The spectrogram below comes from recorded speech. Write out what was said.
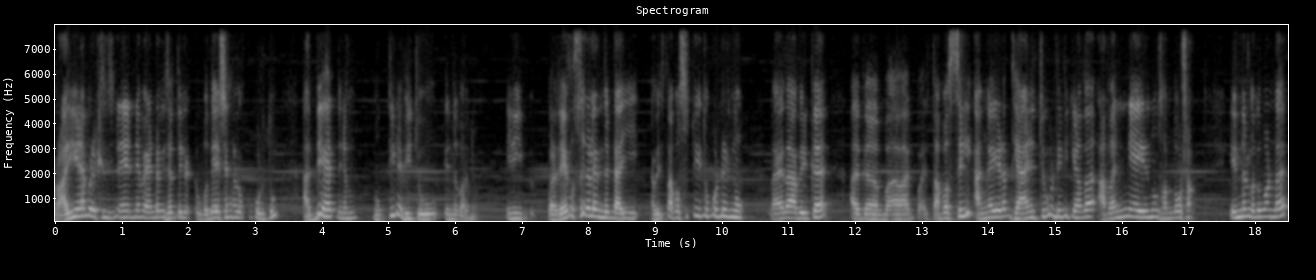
പ്രാചീന ബൃഹസിനെ വേണ്ട വിധത്തിൽ ഉപദേശങ്ങളൊക്കെ കൊടുത്തു. അദ്ദേഹത്തിനും മുക്തി ലഭിച്ചു എന്ന് പറഞ്ഞു. ഇനി പ്രദേവസ്സുകൾ എന്തുണ്ടായി? അവർ തപസ് ചെയ്തുകൊണ്ടിരുന്നു. അതായത് അവർക്ക് തപസ്സിൽ അങ്ങയുടെ ധ്യാനിച്ചു കൊണ്ടിരിക്കുന്നത് അതന്നെയായിരുന്നു സന്തോഷം. എന്നുള്ളത് കൊണ്ട്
